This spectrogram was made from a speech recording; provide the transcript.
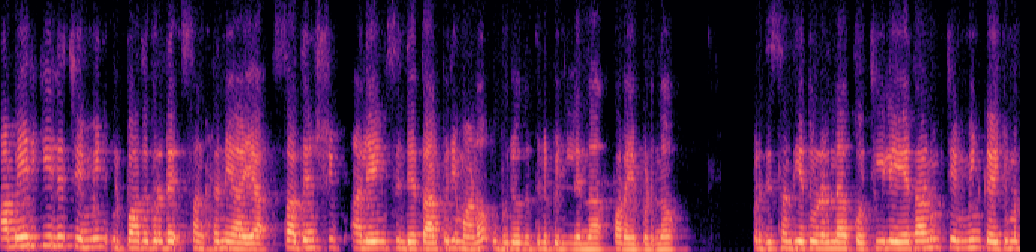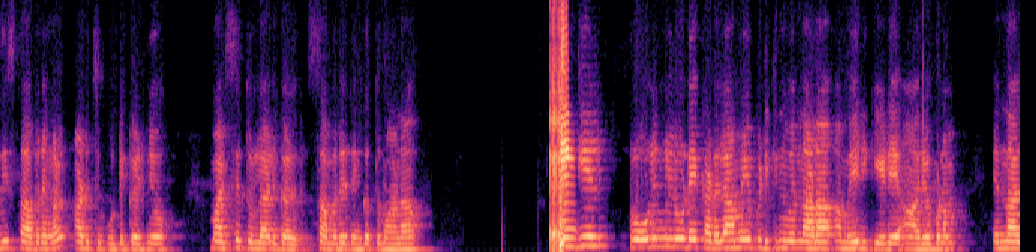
അമേരിക്കയിലെ ചെമ്മീൻ ഉൽപാദകരുടെ സംഘടനയായ സദേൺ ഷിപ്പ് അലയൻസിന്റെ താൽപര്യമാണ് ഉപരോധത്തിന് പിന്നിലെന്ന് പറയപ്പെടുന്നു. പ്രതിസന്ധിയെ തുടർന്ന് കൊച്ചിയിലെ ഏതാനും ചെമ്മീൻ കയറ്റുമതി സ്ഥാപനങ്ങൾ അടച്ചുപൂട്ടിക്കഴിഞ്ഞു. മത്സ്യത്തൊഴിലാളികൾ സമരരംഗത്തുമാണ്. ഇന്ത്യയിൽ ട്രോളിംഗിലൂടെ കടലാമയെ പിടിക്കുന്നുവെന്നാണ് അമേരിക്കയുടെ ആരോപണം. എന്നാൽ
